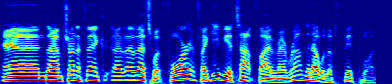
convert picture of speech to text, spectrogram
And I'm trying to think. Uh, that's what four. If I gave you a top five, if I rounded out with a fifth one,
